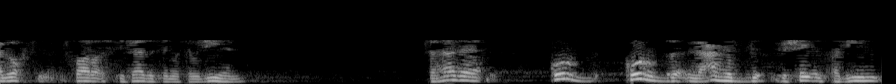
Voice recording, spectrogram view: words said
الوقت صار استفادة وتوجيها. فهذا قرب قرب العهد بالشيء القديم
